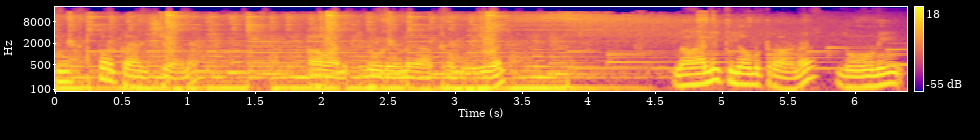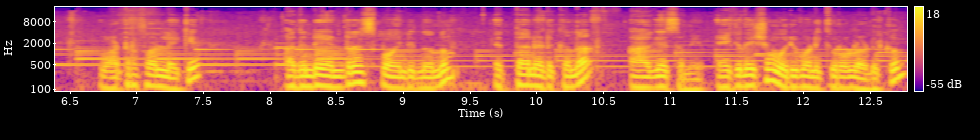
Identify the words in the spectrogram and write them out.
സൂപ്പർ കാഴ്ചയാണ് ആ വനത്തിലൂടെയുള്ള യാത്ര മുഴുവൻ. നാല് കിലോമീറ്ററാണ് ധോണി വാട്ടർഫാളിലേക്ക് അതിന്റെ എൻട്രൻസ് പോയിന്റിൽ നിന്നും എത്താനെടുക്കുന്ന ആകെ സമയം. ഏകദേശം ഒരു മണിക്കൂറോളം എടുക്കും.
